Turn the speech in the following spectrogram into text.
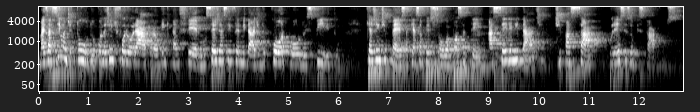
Mas, acima de tudo, quando a gente for orar por alguém que está enfermo, seja essa enfermidade do corpo ou do espírito, que a gente peça que essa pessoa possa ter a serenidade de passar por esses obstáculos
